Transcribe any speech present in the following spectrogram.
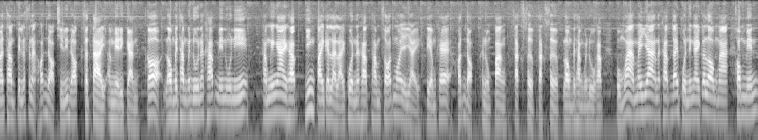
มาทำเป็นลักษณะฮอทดอกชิลลี่ด็อกสไตล์อเมริกัน ก็ลองไปทำกันดูนะครับ เมนูนี้ ทำง่ายๆครับ ยิ่งไปกันหลายๆคนนะครับทำซอสหม้อใหญ่ๆ เตรียมแค่ฮอทดอกขนมปัง ตักเสิร์ฟตักเสิร์ฟลองไปทำกันดูครับ ผมว่าไม่ยากนะครับ ได้ผลยังไงก็ลองมาคอมเมนต์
